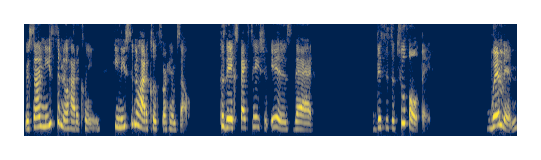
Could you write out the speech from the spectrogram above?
your son needs to know how to clean he needs to know how to cook for himself because the expectation is that this is a twofold thing women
